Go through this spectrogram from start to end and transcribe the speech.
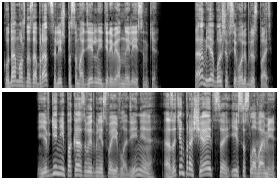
куда можно забраться лишь по самодельной деревянной лесенке. Там я больше всего люблю спать. Евгений показывает мне свои владения, а затем прощается и со словами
